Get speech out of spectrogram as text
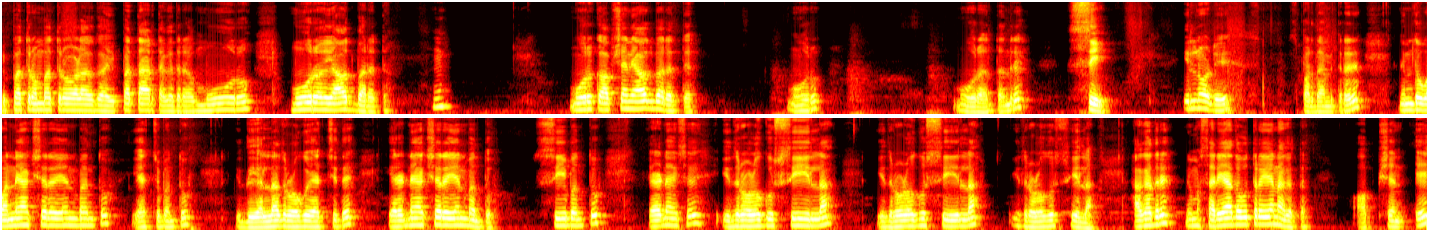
ಇಪ್ಪತ್ತೊಂಬತ್ತರ ಒಳಗೆ ಇಪ್ಪತ್ತಾರು ತೆಗೆದ್ರೆ ಮೂರು. ಮೂರು ಯಾವ್ದು ಬರುತ್ತೆ? ಹ್ಞೂ ಮೂರಕ್ಕೆ ಆಪ್ಷನ್ ಯಾವ್ದು ಬರುತ್ತೆ? ಮೂರು. ಮೂರು ಅಂತಂದರೆ ಸಿ ಇಲ್ಲಿ ನೋಡಿ ಸ್ಪರ್ಧಾ ಮಿತ್ರರೇ ನಿಮ್ಮದು ಒಂದನೇ ಅಕ್ಷರ ಏನು ಬಂತು? ಎಚ್ ಬಂತು. ಇದು ಎಲ್ಲದರೊಳಗೂ ಎಚ್ ಇದೆ. ಎರಡನೇ ಅಕ್ಷರ ಏನು ಬಂತು? ಸಿ ಬಂತು. ಎರಡನೇ ವಿಷಯ, ಇದರೊಳಗೂ ಸಿ ಇಲ್ಲ, ಇದರೊಳಗೂ ಸಿ ಇಲ್ಲ, ಇದರೊಳಗೂ ಸಿ ಇಲ್ಲ. ಹಾಗಾದರೆ ನಿಮ್ಮ ಸರಿಯಾದ ಉತ್ತರ ಏನಾಗುತ್ತೆ? ಆಪ್ಷನ್ ಎ,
